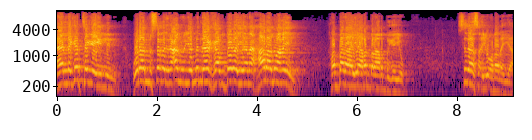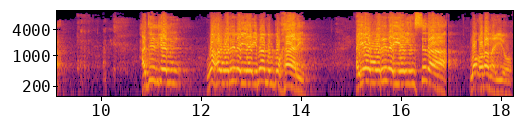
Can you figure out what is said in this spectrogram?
aan laga tegaynin walaa mustaqnin canhu iyo mid laga kaafdoomayana xaalaanu ahayn rabbanaa yaa rabbanaa rabbigayow sidaas ayuu odhanayaa xadiidkan waxaa warinaya imaamu albukhaari ayaa warinaya in sidaa la odhanayo.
